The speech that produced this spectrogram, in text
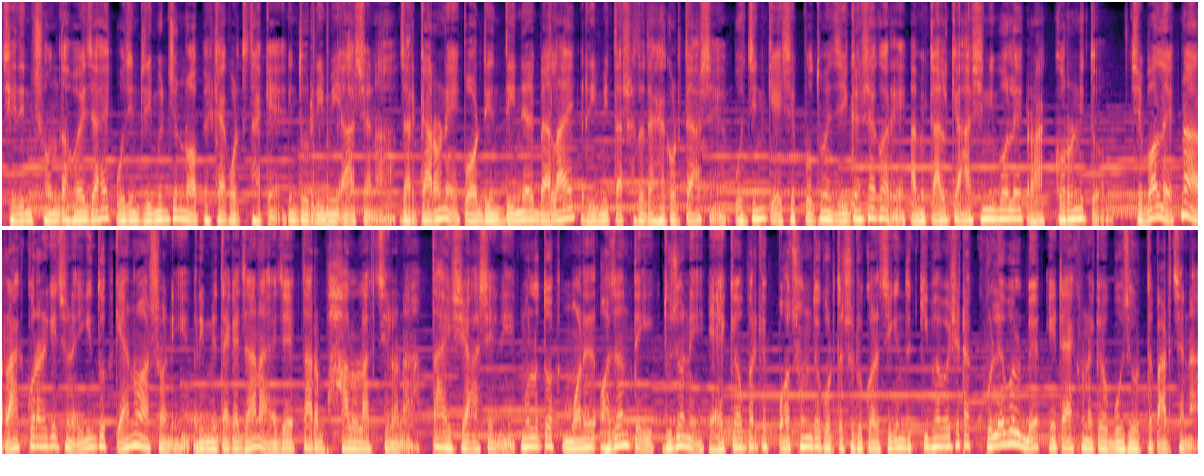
সেদিন সন্ধ্যা হয়ে যায়, উজিন রিমির জন্য অপেক্ষা করতে থাকে, কিন্তু রিমি আসে না। যার কারণে পরদিন দিনের বেলায় রিমি তার সাথে দেখা করতে আসে। উজিনকে এসে প্রথমে জিজ্ঞাসা করে, আমি কালকে আসিনি বলে রাগ করনি তো? সে বলে, না, রাগ করার কিছু নেই, কিন্তু কেন আসনি? রিমি তাকে জানায় যে তার ভালো লাগছিল না, তাই সে আসেনি। মূলত মনের অজান্তেই দুজনে একে অপরকে পছন্দ করতে শুরু করেছে, কিন্তু কীভাবে সেটা খুলে বলবে, এটা এখনও কেউ বুঝে উঠতে পারছে না।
